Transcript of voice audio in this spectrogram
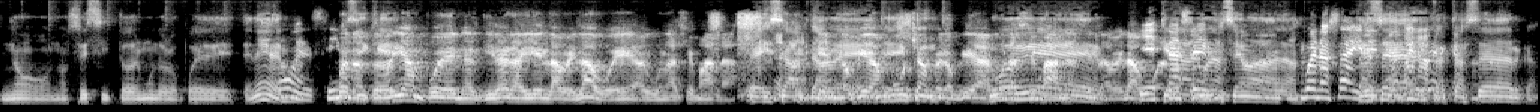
no, no sé si todo el mundo lo puede tener. bueno, todavía pueden alquilar ahí en la Velau, ¿eh? Algunas semanas. Exactamente. no quedan muchas, pero quedan algunas semanas en la Velau. Y está cerca. Una Buenos Aires. Está cerca, está cerca.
